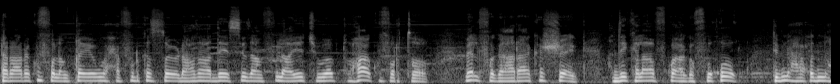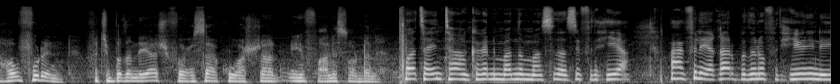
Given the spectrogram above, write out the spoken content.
Dharaare ku falanqeeya waxa fudh ka soo idhaahda hadday sidaan filaayo jawaabtu haa ku furto. Meel fagaaraa ka sheeg haddii kale afkaaga fuquuq dibnaha cidna ha u furin faji badanayaasha fooxisaha ku waashaan iyo faalis oo dhane waataa inta aan kaga nimaadno maasadaasi fadxiya. Waxaan filayaa qaar badanoo fadxiyoon inay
